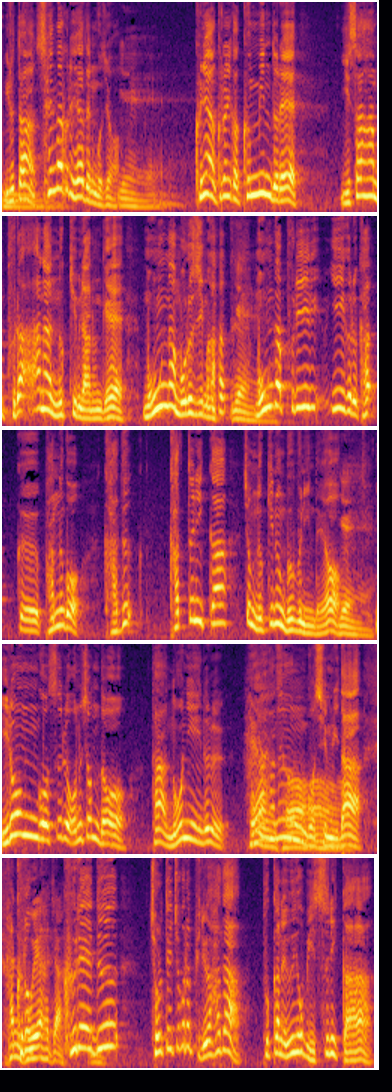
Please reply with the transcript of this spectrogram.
일단 생각을 해야 되는 거죠. 음. 예. 그냥 그러니까 국민들의 이상한 불안한 느낌이라는 게 뭔가 모르지만 예. 뭔가 불이익을 가, 그 받는 거 가득 같으니까 좀 느끼는 부분인데요. 예. 이런 것을 어느 정도 다 논의를 해야 하는 것입니다. 한 후에 하자. 그래도 절대적으로 필요하다. 북한의 의협이 있으니까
